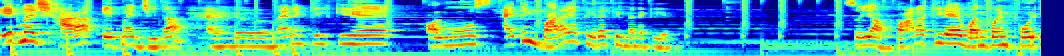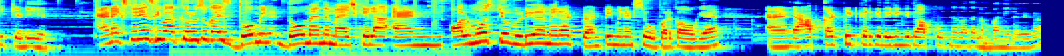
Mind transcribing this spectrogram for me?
एक मैच हारा, एक मैच जीता एंड मैंने किल की है ऑलमोस्ट आई थिंक बारह या तेरह किल मैंने किए। सो या बारह किल है वन पॉइंट फोर की केडी है। एंड एक्सपीरियंस की बात करूँ तो गाइस दो मिनट दो मैंने मैच खेला एंड ऑलमोस्ट जो वीडियो है मेरा ट्वेंटी मिनट से ऊपर का हो गया है। एंड आप कट पीट करके देखेंगे तो आपको उतना ज़्यादा लंबा नहीं लगेगा।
